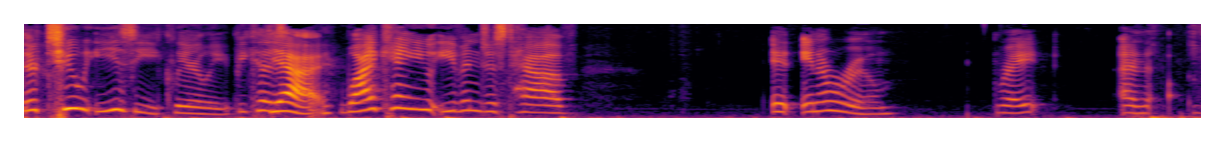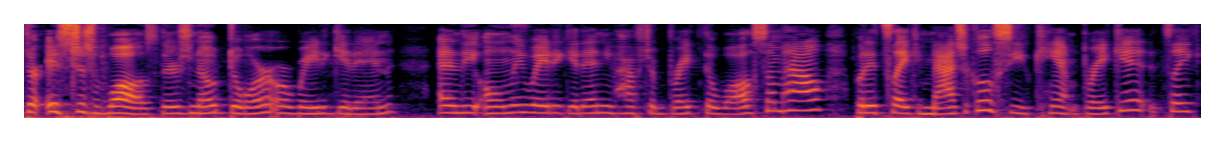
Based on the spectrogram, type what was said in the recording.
They're too easy, clearly, because yeah. why can't you even just have it in a room, right? and there it's just walls. There's no door or way to get in. And the only way to get in, you have to break the wall somehow. But it's like magical, so you can't break it. It's like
